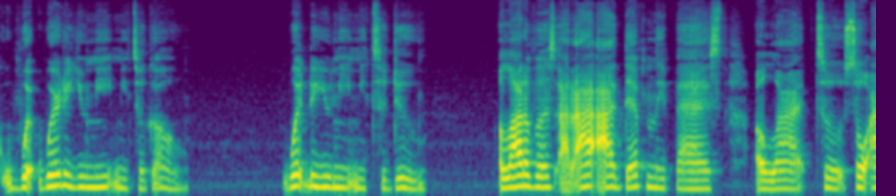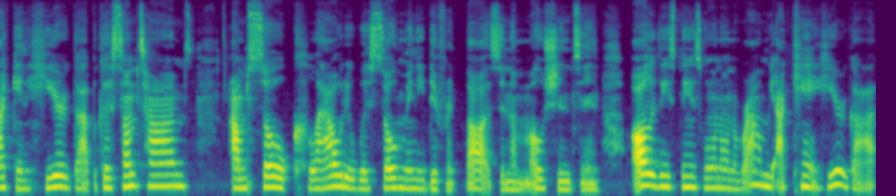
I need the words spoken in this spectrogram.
wh- where do you need me to go what do you need me to do a lot of us I, I definitely fast a lot to so i can hear god because sometimes i'm so clouded with so many different thoughts and emotions and all of these things going on around me i can't hear god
